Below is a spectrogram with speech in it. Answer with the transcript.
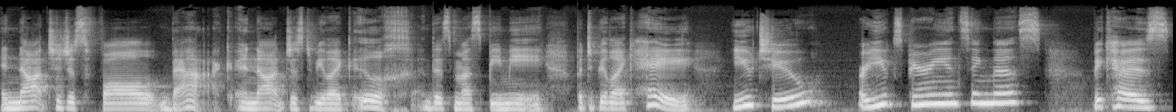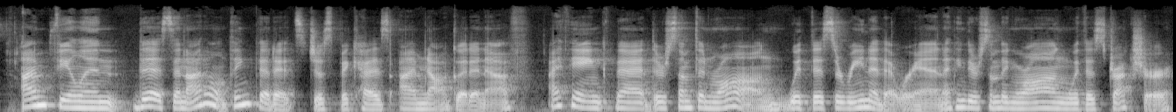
and not to just fall back and not just to be like ugh this must be me but to be like hey you too are you experiencing this because I'm feeling this. And I don't think that it's just because I'm not good enough. I think that there's something wrong with this arena that we're in. I think there's something wrong with the structure.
